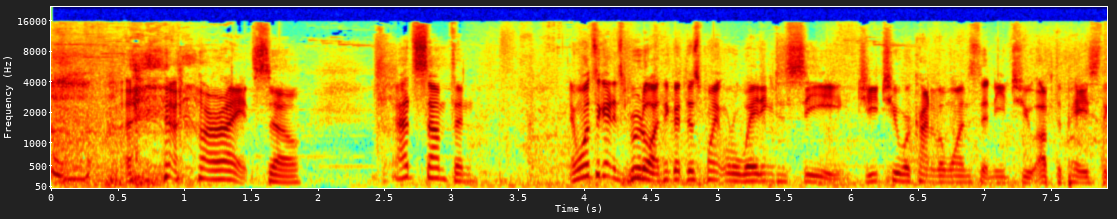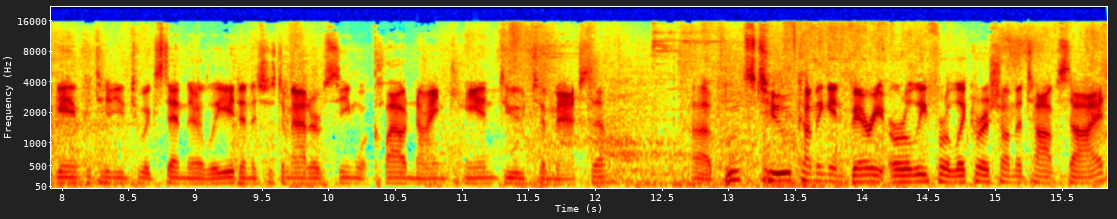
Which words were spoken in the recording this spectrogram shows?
All right, so that's something. And once again, it's brutal. I think at this point we're waiting to see. G2 are kind of the ones that need to up the pace of the game, continue to extend their lead, and it's just a matter of seeing what Cloud9 can do to match them. Uh, Boots 2 coming in very early for Licorice on the top side.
